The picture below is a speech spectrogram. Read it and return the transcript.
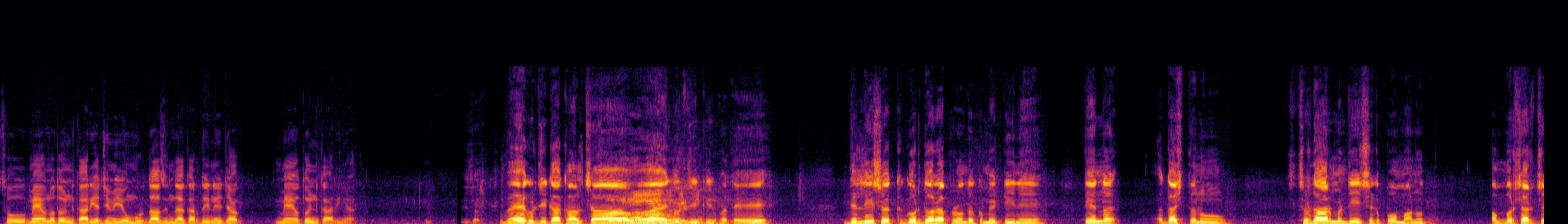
ਸੋ ਮੈਂ ਉਹਨਾਂ ਤੋਂ ਇਨਕਾਰੀ ਹਾਂ ਜਿਵੇਂ ਉਹ ਮੁਰਦਾ ਜ਼ਿੰਦਾ ਕਰਦੇ ਨੇ ਜਾਂ ਮੈਂ ਉਹ ਤੋਂ ਇਨਕਾਰੀ ਹਾਂ। ਜੀ ਸਰ। ਵਾਹਿਗੁਰੂ ਜੀ ਕਾ ਖਾਲਸਾ ਵਾਹਿਗੁਰੂ ਜੀ ਕੀ ਫਤਿਹ। ਦਿੱਲੀ ਸਿੱਖ ਗੁਰਦੁਆਰਾ ਪ੍ਰਬੰਧਕ ਕਮੇਟੀ ਨੇ 3 ਅਗਸਤ ਨੂੰ ਸਰਦਾਰ ਮਨਜੀਤ ਸਿੰਘ ਭੋਮਾ ਨੂੰ ਅੰਮ੍ਰਿਤਸਰ 'ਚ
